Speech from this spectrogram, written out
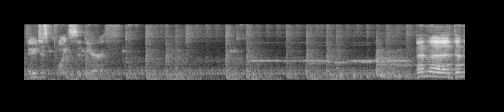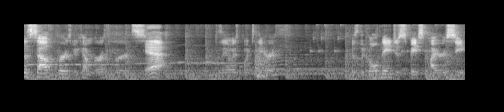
Maybe he just points to the earth. Then the then the south birds become earth birds. Yeah. Because they always point to the earth. Because the golden age of space piracy.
